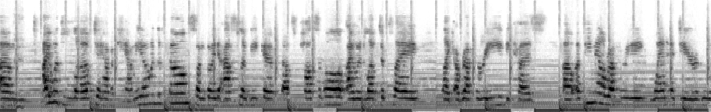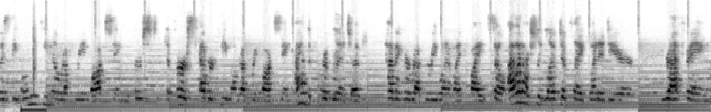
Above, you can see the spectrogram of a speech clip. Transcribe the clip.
Um, I would love to have a cameo in the film, so I'm going to ask Slavika if that's possible. I would love to play like a referee because uh, a female referee, Gwen Adair, who was the only female referee in boxing, the first, the first ever female referee in boxing. I had the privilege of having her referee one of my fights. So I would actually love to play Gwen Adair refing,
